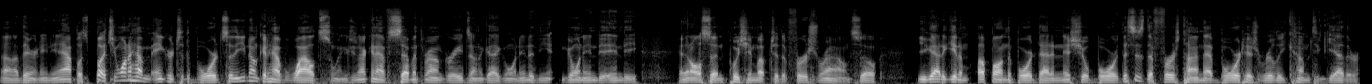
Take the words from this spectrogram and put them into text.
uh, there in Indianapolis. But you want to have him anchored to the board so that you don't going to have wild swings. You're not going to have seventh round grades on a guy going into the going into Indy and all of a sudden push him up to the first round. So you got to get him up on the board, that initial board. This is the first time that board has really come together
